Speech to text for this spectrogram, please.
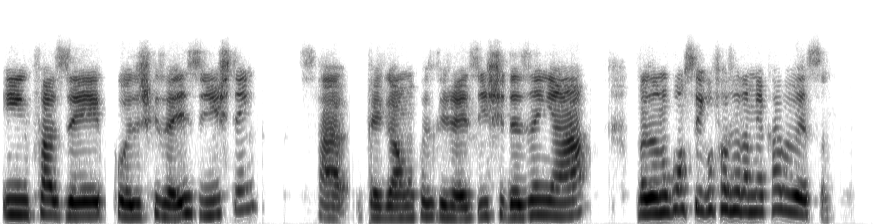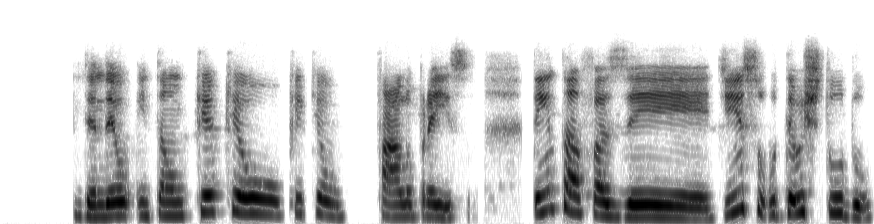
em fazer coisas que já existem, sabe? Pegar uma coisa que já existe e desenhar, mas eu não consigo fazer na minha cabeça. Entendeu? Então, o que que eu, que que eu falo para isso? Tenta fazer disso o teu estudo.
